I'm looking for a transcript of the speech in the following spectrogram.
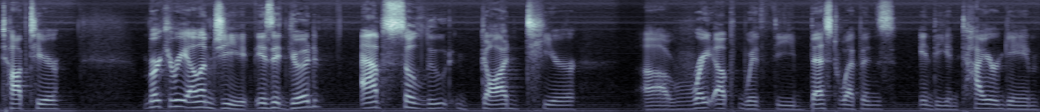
Top tier. Mercury LMG, is it good? Absolute god tier. Uh, right up with the best weapons in the entire game.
